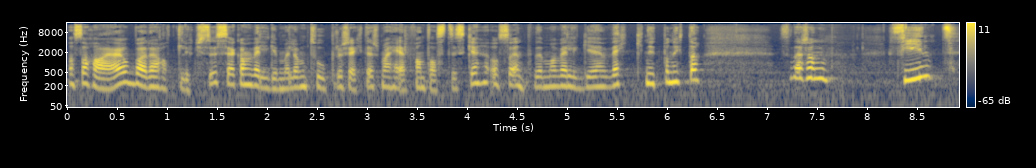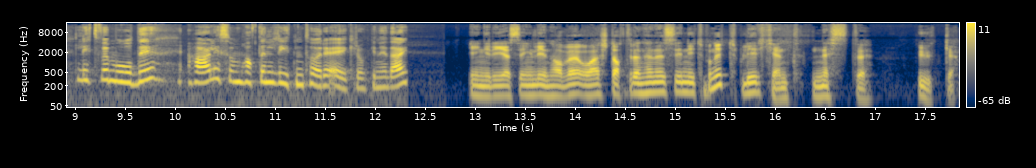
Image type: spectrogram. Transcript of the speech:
Og så har jeg jo bare hatt luksus. Jeg kan velge mellom to prosjekter som er helt fantastiske, og så endte det med å velge vekk Nytt på nytt, da. Så det er sånn Fint, litt vemodig. Har liksom hatt en liten tåre i øyekroken i dag. Ingrid Gjessing Linhave og erstatteren hennes i Nytt på Nytt blir kjent neste uke.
